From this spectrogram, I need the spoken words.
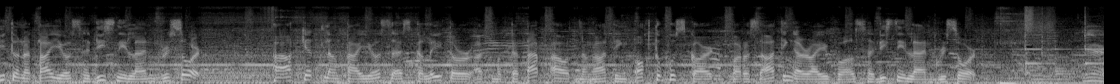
nandito na tayo sa Disneyland Resort. Aakyat lang tayo sa escalator at magta-tap out ng ating octopus card para sa ating arrival sa Disneyland Resort. There.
